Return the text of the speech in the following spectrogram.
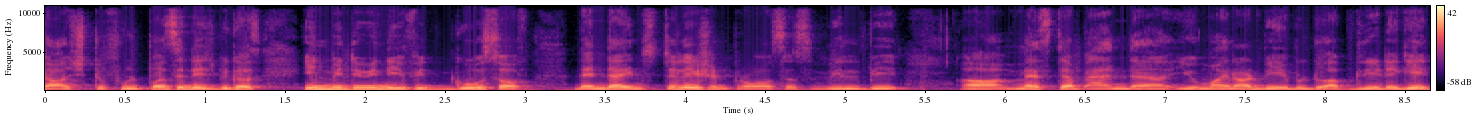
charged to full percentage because in between if it goes off then the installation process will be uh, messed up and you might not be able to upgrade again.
